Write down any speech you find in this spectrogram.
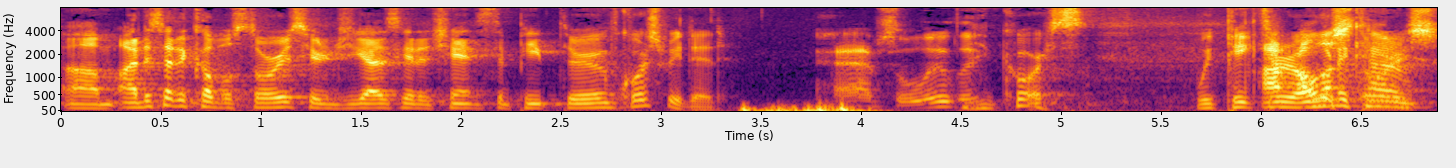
um, I just had a couple stories here. Did you guys get a chance to peep through? Of course, we did. Absolutely. Of course. We peeked through I all the wanna kind of-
